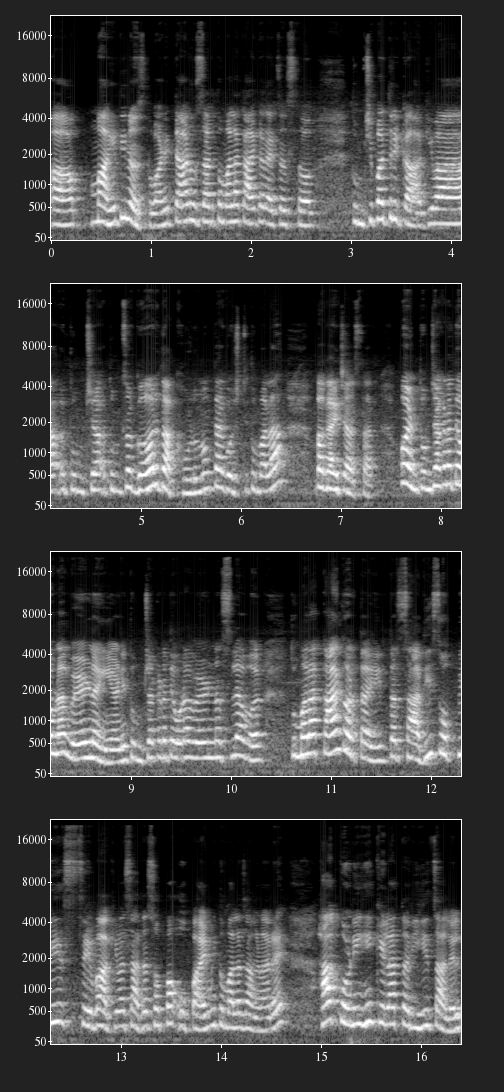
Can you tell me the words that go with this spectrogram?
माहिती नसतो. आणि त्यानुसार तुम्हाला काय करायचं असतं? तुमची पत्रिका किंवा तुमच्या तुमचं घर दाखवून मग त्या गोष्टी तुम्हाला बघायच्या असतात. पण तुमच्याकडे तेवढा वेळ नाही आणि तुमच्याकडे तेवढा वेळ नसल्यावर तुम्हाला काय करता येईल? तर साधी सोपी सेवा किंवा साधा सोपा उपाय मी तुम्हाला सांगणार आहे. हा कोणीही केला तरीही चालेल.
